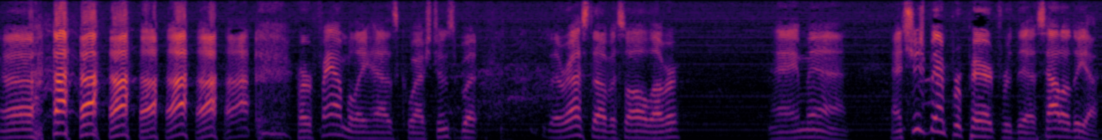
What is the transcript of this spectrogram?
Uh, her family has questions, but the rest of us all love her. Amen. And she's been prepared for this. Hallelujah.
